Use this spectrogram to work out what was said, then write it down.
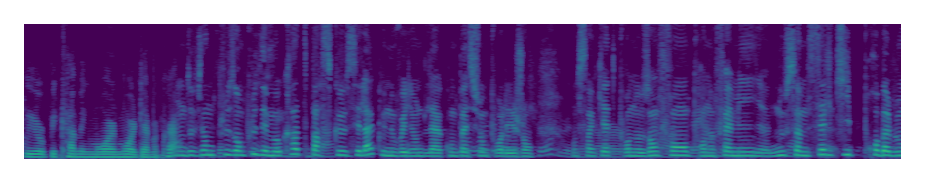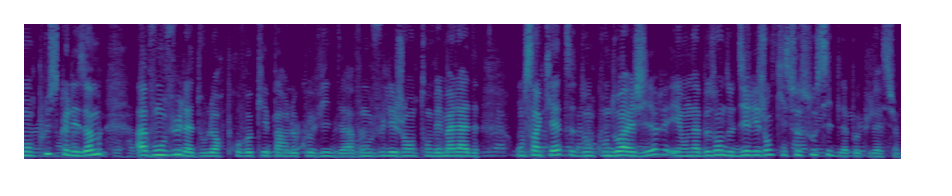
On devient de plus en plus démocrate parce que c'est là que nous voyons de la compassion pour les gens. On s'inquiète pour nos enfants, pour nos familles. Nous sommes celles qui, probablement plus que les hommes, avons vu la douleur provoquée par le Covid, avons vu les gens tomber malades. On s'inquiète, donc on doit agir et on a besoin de dirigeants qui se soucient de la population.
